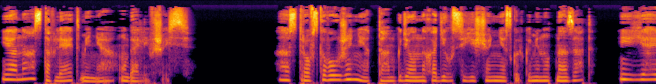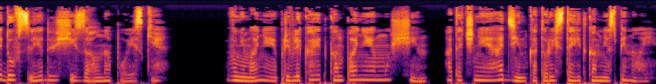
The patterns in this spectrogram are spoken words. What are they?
и она оставляет меня, удалившись. Островского уже нет там, где он находился еще несколько минут назад, и я иду в следующий зал на поиски. Внимание привлекает компания мужчин, а точнее один, который стоит ко мне спиной.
